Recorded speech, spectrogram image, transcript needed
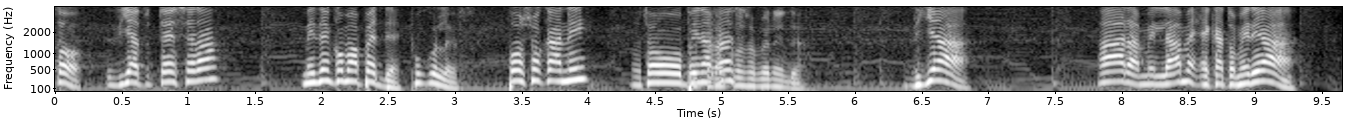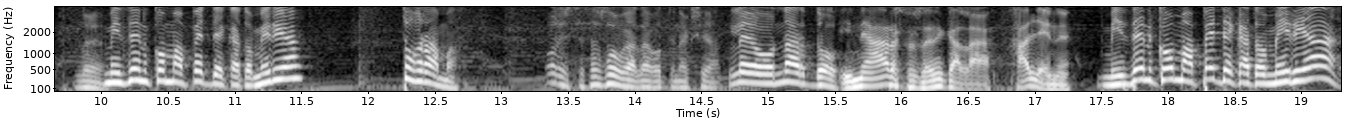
8. Δια του 4. 0,5. Πού κολλάει Πόσο κάνει το πίνακας; αυτό. 450. Δια. Άρα μιλάμε εκατομμυριά. Ναι. 0,5 εκατομμύρια το γράμμα. Ορίστε, σας το βγάλα εγώ την αξία. Λεωνάρντο. Είναι άρρωστος, δεν είναι καλά. Χάλια είναι. 0,5 εκατομμύρια.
